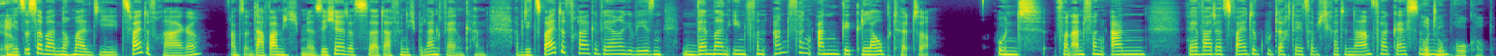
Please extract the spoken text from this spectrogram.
Ja. Und jetzt ist aber nochmal die zweite Frage. Also da war mich mir sicher, dass er dafür nicht belangt werden kann. Aber die zweite Frage wäre gewesen, wenn man ihn von Anfang an geglaubt hätte. Und von Anfang an, wer war der zweite Gutachter? Jetzt habe ich gerade den Namen vergessen. Otto Prokop.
